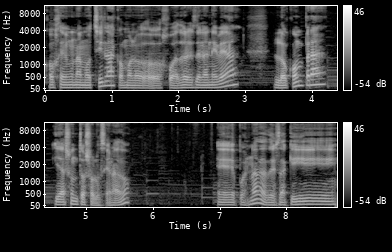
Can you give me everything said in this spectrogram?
coge una mochila como los jugadores de la NBA, lo compra y asunto solucionado. Eh, pues nada, desde aquí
